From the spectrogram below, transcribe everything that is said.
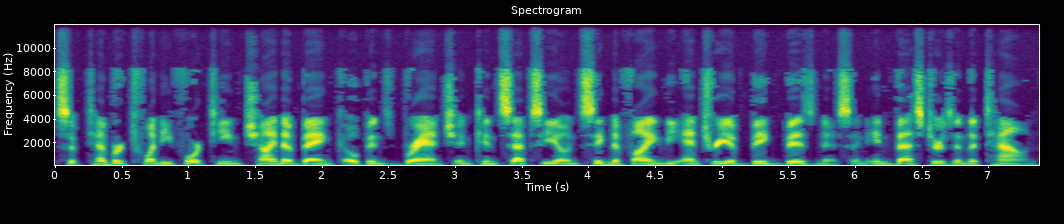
September 2014 China Bank opens branch in Concepcion signifying the entry of big business and investors in the town.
